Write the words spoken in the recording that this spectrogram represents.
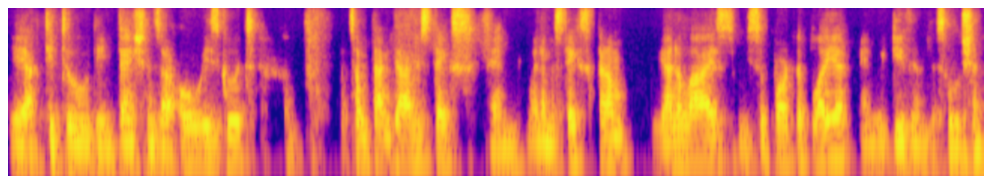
the attitude, the intentions are always good, but sometimes there are mistakes, and when the mistakes come, we analyze, we support the player, and we give them the solution.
